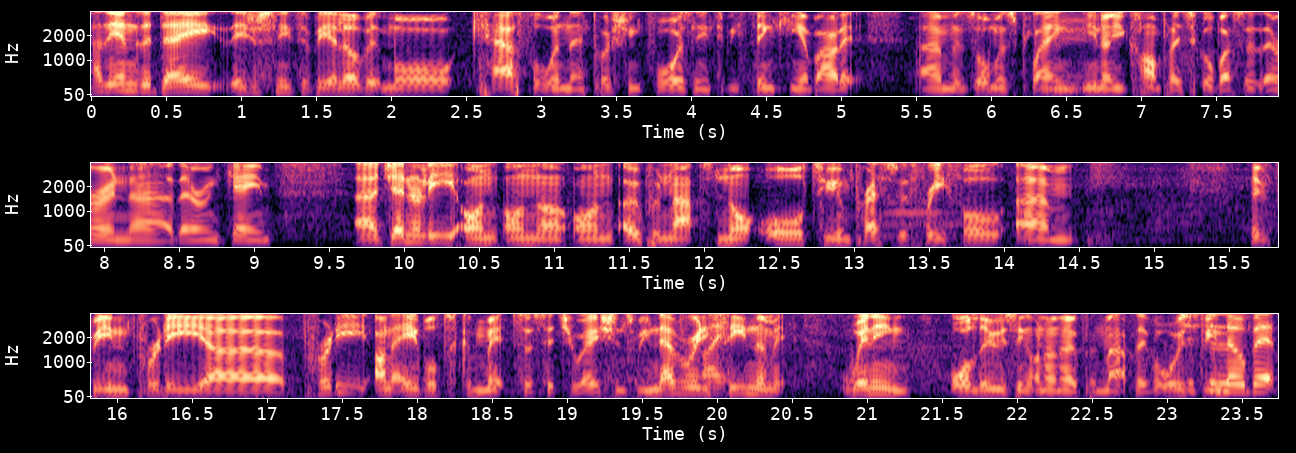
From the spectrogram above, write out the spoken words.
at the end of the day, they just need to be a little bit more careful when they're pushing forwards. They need to be thinking about it. Um, it's almost playing, you know, you can't play school bus at their own uh, their own game. Uh, generally, on on uh, on open maps, not all too impressed with free fall. Um, they've been pretty uh, pretty unable to commit to situations. We've never really Right. seen them winning or losing on an open map. They've always Just a been little bit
